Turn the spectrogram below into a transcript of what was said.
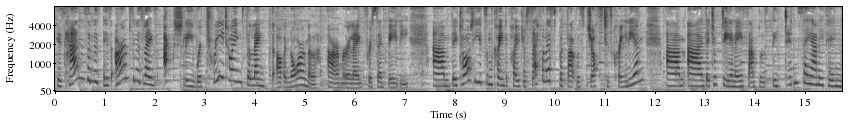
His hands and his, his arms and his legs actually were three times the length of a normal arm or leg for said baby. Um, they thought he had some kind of hydrocephalus, but that was just his cranium. Um, and they took DNA samples. They didn't say anything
